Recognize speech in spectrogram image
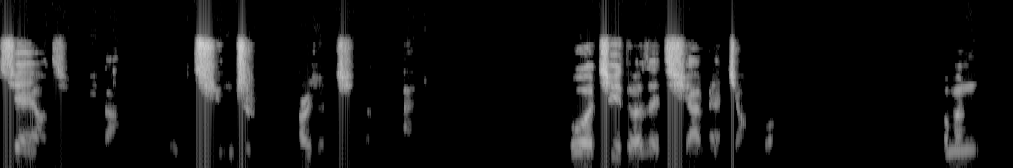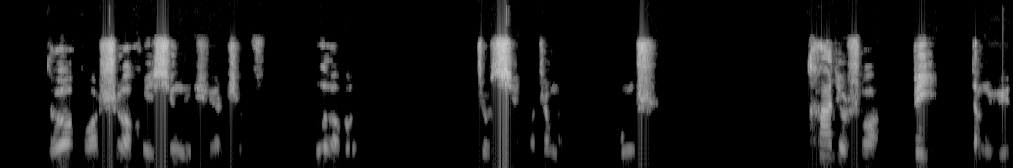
腺样体肥大情志而引起的案例。我记得在前面讲过。我们德国社会心理学之父勒问就写过这么一个公式，他就说 B 等于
